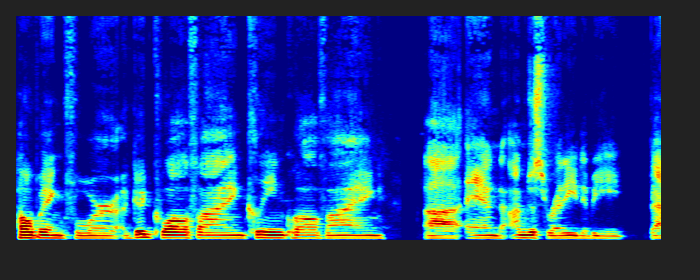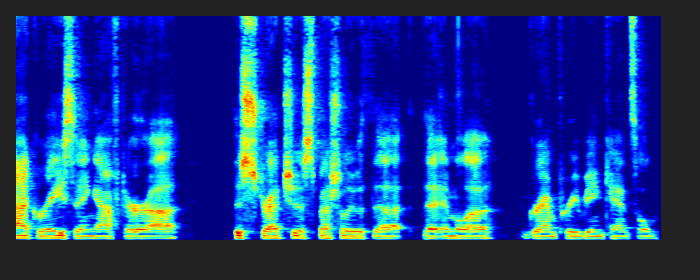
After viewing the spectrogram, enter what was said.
hoping for a good qualifying, clean qualifying uh, and I'm just ready to be back racing after uh, this stretch, especially with the the Imola Grand Prix being canceled.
